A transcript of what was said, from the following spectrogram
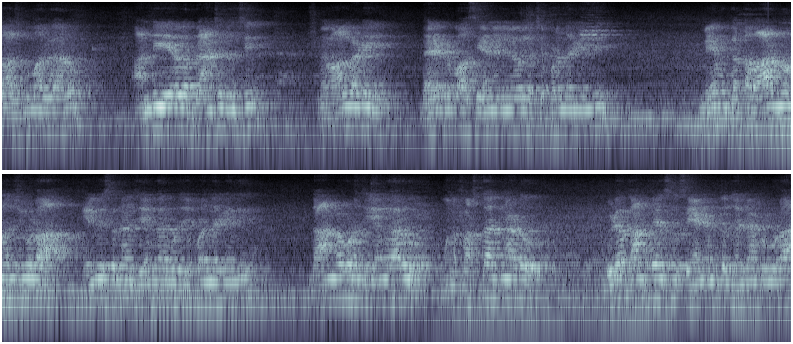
రాజ్ కుమార్ గారు అన్ని ఏరియాల బ్రాంచ్ నుంచి మేము ఆల్రెడీ డైరెక్టర్ బాస్ సిఎన్ఎల్ లెవెల్లో చెప్పడం జరిగింది. మేము గత వారంలో నుంచి కూడా ఎల్విస్తున్నాను జీఎం గారు కూడా చెప్పడం జరిగింది. దానిలో కూడా జీఎం గారు మన ఫస్ట్ తారీఖు నాడు వీడియో కాన్ఫరెన్స్ సిఎన్ఎంతో జరిగినప్పుడు కూడా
